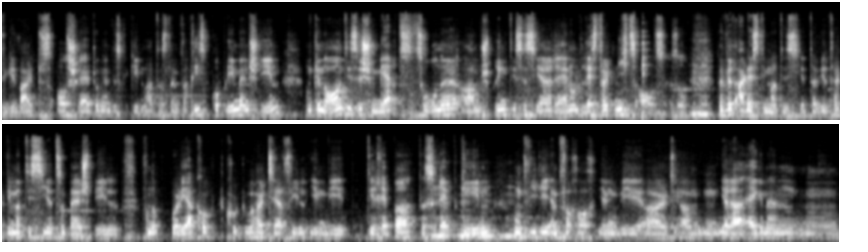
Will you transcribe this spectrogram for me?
die Gewaltausschreitungen, die es gegeben hat, dass da einfach Riesenprobleme entstehen. Und genau in diese Schmerzzone ähm, springt diese Serie rein und lässt halt nichts aus. Also Mhm. da wird alles thematisiert. Da wird halt thematisiert zum Beispiel von der Populärkultur halt sehr viel irgendwie die Rapper, das Mhm, Rap-Game mhm, mhm. und wie die einfach auch irgendwie halt ähm, in ihrer eigenen mh,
